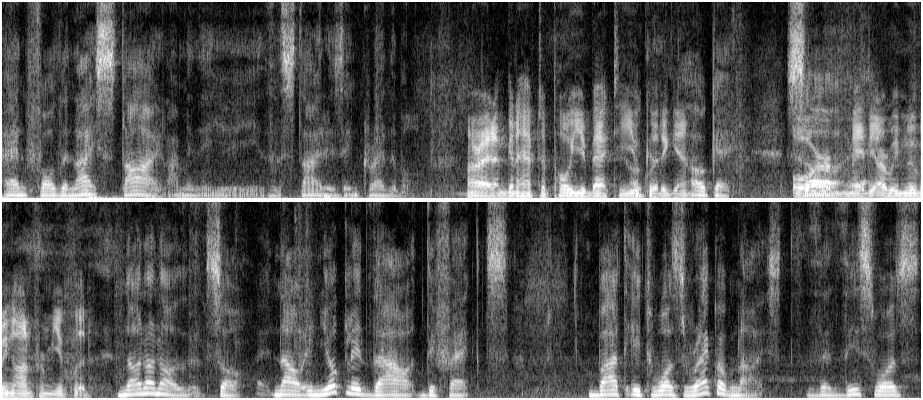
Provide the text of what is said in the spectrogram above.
and for the nice style. I mean, he- the style is incredible. All right, I'm gonna have to pull you back to Euclid again, Okay. or So, maybe are we moving on from Euclid? No, no, no. So now in Euclid there are defects, but it was recognized that this was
